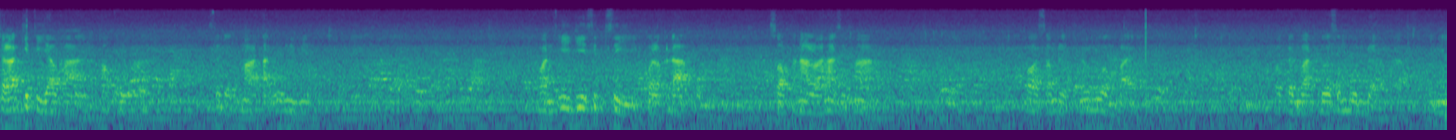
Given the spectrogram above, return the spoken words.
ชลกิติยาภาพระอวา เสด็จมาตัดลูกนิมิต วันที่ 24 กรกฎาคม 2555 ก็สำเร็จรุ่ร่วงไป ก็เป็นวัดโดยสมบูรณ์แบบครับมี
